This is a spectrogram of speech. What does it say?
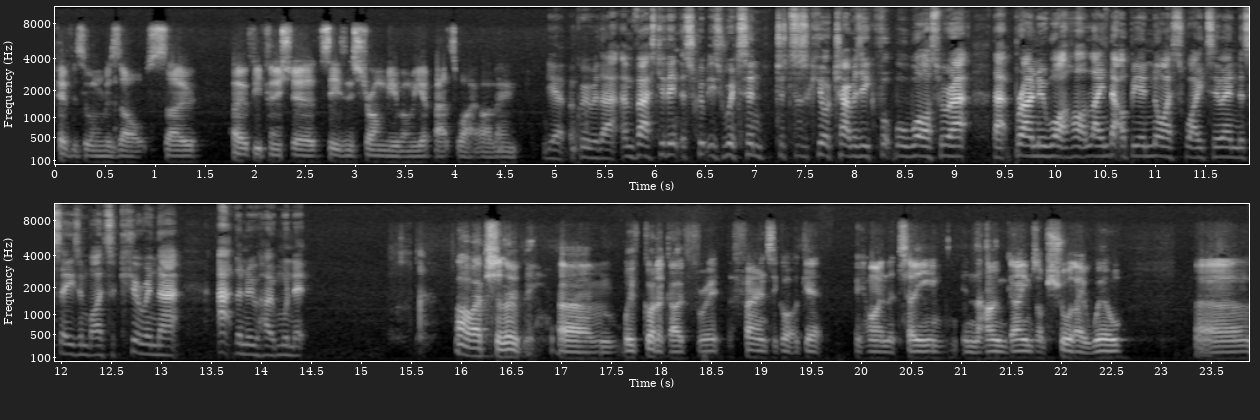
pivotal in results. So hopefully finish the season strongly when we get back to White Hart Lane. Yeah, agree with that. And Vass, do you think the script is written just to secure Champions League football whilst we're at that brand new White Hart Lane? That would be a nice way to end the season by securing that at the new home, wouldn't it? Oh, absolutely. Um, we've got to go for it. The fans have got to get behind the team in the home games. I'm sure they will. Uh,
